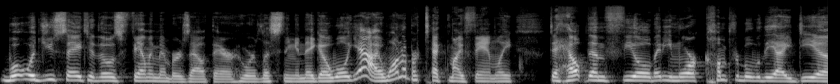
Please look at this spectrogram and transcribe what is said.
What would you say to those family members out there who are listening and they go, Well, yeah, I want to protect my family to help them feel maybe more comfortable with the idea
